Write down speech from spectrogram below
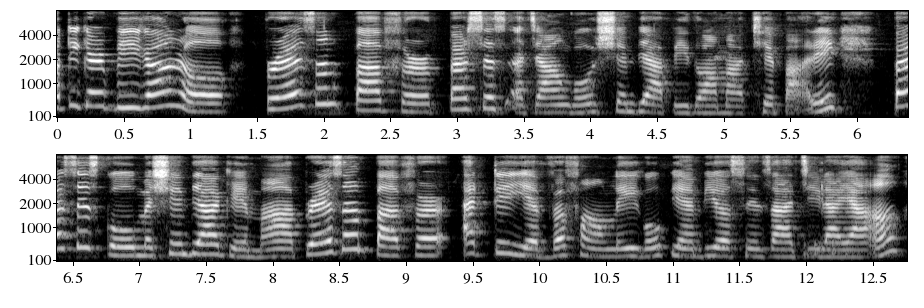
Article B ကတော့ present perfect passive အကြောင်းကို ရှင်းပြပေးသွားမှာဖြစ်ပါတယ်။ passive ကိုမရှင်းပြခင်မှာ present perfect active ရဲ့ verb form လေးကိုပြန်ပြီးတော့စဉ်းစားကြည့်လိုက်ရအောင်။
